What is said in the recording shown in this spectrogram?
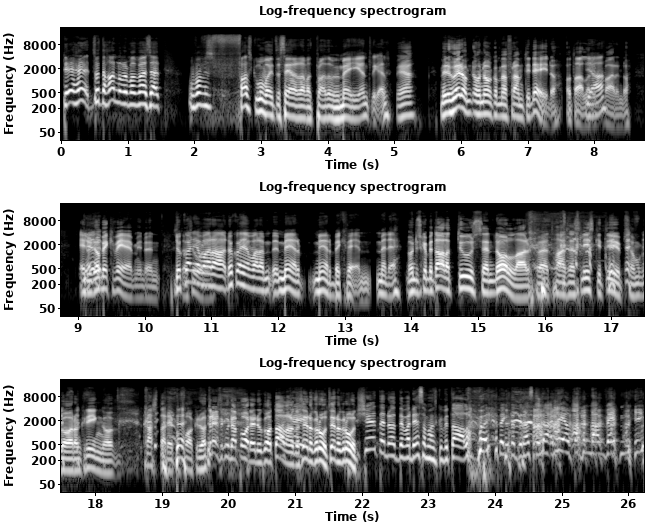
det, här, det handlar om att man säger att varför fan skulle hon vara intresserad av att prata med mig egentligen? Ja. Men hur är det om, om någon kommer fram till dig då och talar Ja. i baren då? Är du då bekväm i den Då kan, jag situationen? vara, då kan jag vara mer, mer bekväm med det. Men om du ska betala tusen dollar för att ha en sån här sliskig typ som går omkring och kastar dig på folk du har tre sekunder på dig nu, gå och tala något, Okej. säg något roligt, säg något roligt. Skönt ändå att det var det som han skulle betala för. Jag tänkte att det där skulle ha en helt annan vändning.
